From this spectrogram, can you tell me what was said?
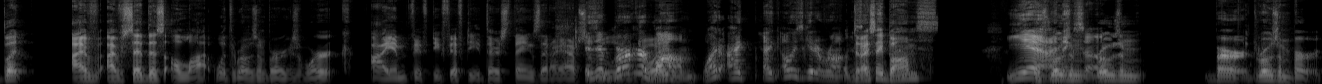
but I've I've said this a lot with Rosenberg's work. I am 50-50. There's things that I absolutely Is it Burger enjoy. Bomb? Why do I I always get it wrong? Is Did I it- say bomb? Yeah, it's I think so. Rosen Berg. Rosenberg.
